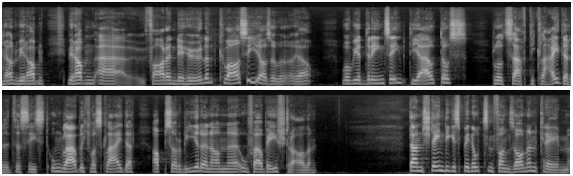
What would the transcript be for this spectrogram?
Ja, und wir haben, wir haben äh, fahrende Höhlen quasi, also ja, wo wir drin sind, die Autos, plus auch die Kleider. Das ist unglaublich, was Kleider absorbieren an äh, UVB-Strahlen. Dann ständiges Benutzen von Sonnencreme.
